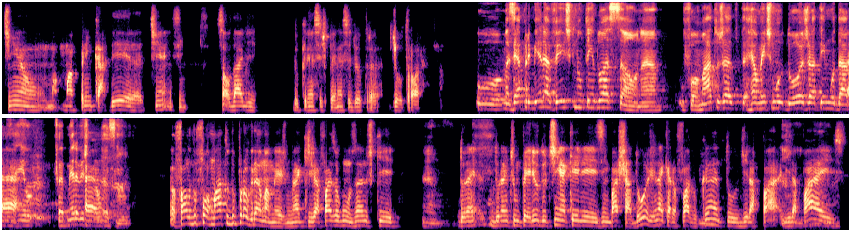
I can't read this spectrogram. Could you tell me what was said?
tinha uma, uma brincadeira, tinha, enfim, saudade do Criança Esperança de outra de outrora. O, mas é a primeira vez que não tem doação, né? O formato já realmente mudou, já tem mudado. É, eu, foi a primeira vez que é, tem doação. Eu falo do formato do programa mesmo, né? Que já faz alguns anos que é. durante, durante, um período tinha aqueles embaixadores, né? Que era o Flávio hum. Canto, Dira, Dira Paz, hum.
